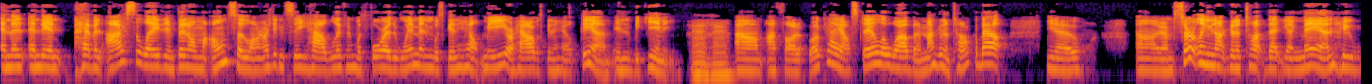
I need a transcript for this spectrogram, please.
and then, and then having isolated and been on my own so long, I didn't see how living with four other women was going to help me or how I was going to help them in the beginning Mhm. um, I thought, okay, I'll stay a little while, but I'm not going to talk about, you know, uh, I'm certainly not going to talk that young man who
